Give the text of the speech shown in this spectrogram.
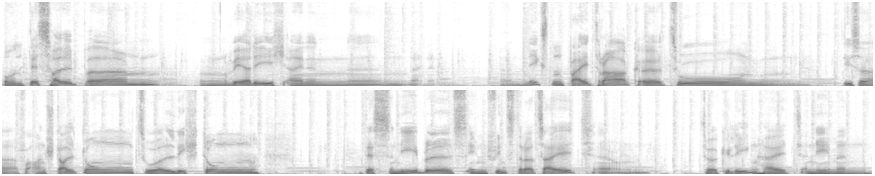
Und deshalb ähm, werde ich einen, äh, einen nächsten Beitrag äh, zu dieser Veranstaltung zur Lichtung des Nebels in finsterer Zeit ähm, zur Gelegenheit nehmen,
